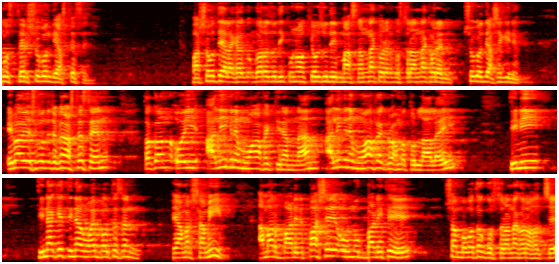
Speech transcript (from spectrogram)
গোস্তের সুগন্ধি আসতেছে। পার্শ্ববর্তী এলাকা ঘরে যদি কোনো কেউ যদি মাছ রান্না করেন, গোস্ত রান্না করেন, সুগন্ধি আসে কিনা? এভাবে সুগন্ধি যখন আসতেছেন, তখন ওই আলিবিনে মোয়াফেক তিনার নাম আলিবিনে মোয়াফেক রহমতুল্লাহ আলাই তিনি তিনাকে তিনার ওয়াইফ বলতেছেন, হে আমার স্বামী, আমার বাড়ির পাশে অমুক বাড়িতে সম্ভবত গোস্ত রান্না করা হচ্ছে।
